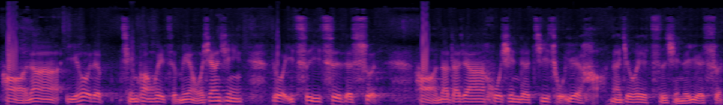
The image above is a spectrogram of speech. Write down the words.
好，那以后的情况会怎么样？我相信，如果一次一次的顺，好，那大家呼吸的基础越好，那就会执行的越顺。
